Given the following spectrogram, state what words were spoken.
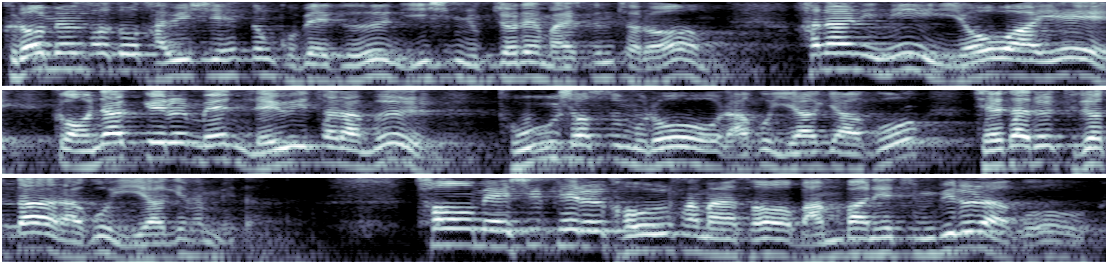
그러면서도 다윗이 했던 고백은 26절의 말씀처럼 하나님이 여호와의 그 언약궤를 맨 레위 사람을 도우셨으므로라고 이야기하고 제사를 드렸다라고 이야기합니다. 처음에 실패를 거울 삼아서 만반의 준비를 하고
